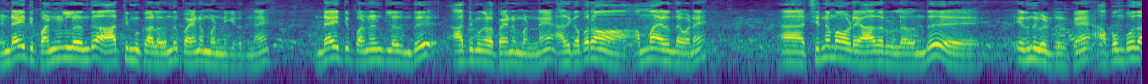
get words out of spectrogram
ரெண்டாயிரத்தி பன்னெண்டுலேருந்து அதிமுகவில் வந்து பயணம் பண்ணிக்கிட்டு இருந்தேன். ரெண்டாயிரத்தி பன்னெண்டுலேருந்து அதிமுகவில் பயணம் பண்ணேன். அதுக்கப்புறம் அம்மா இருந்தவனே சின்னம்மாவுடைய ஆதரவில் வந்து இருந்து கொண்டு இருக்கேன். அப்போம்போது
